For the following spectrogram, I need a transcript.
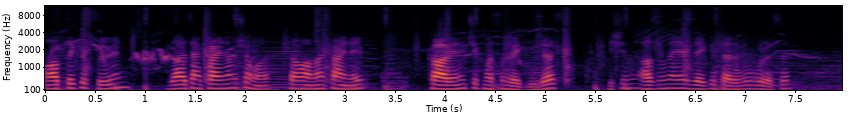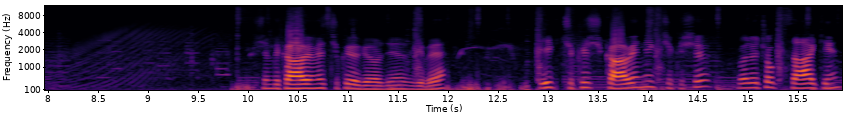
alttaki suyun zaten kaynamış ama tamamen kaynayıp kahvenin çıkmasını bekleyeceğiz. İşin aslında en zevkli tarafı burası. Şimdi kahvemiz çıkıyor gördüğünüz gibi. İlk çıkış, kahvenin ilk çıkışı böyle çok sakin.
